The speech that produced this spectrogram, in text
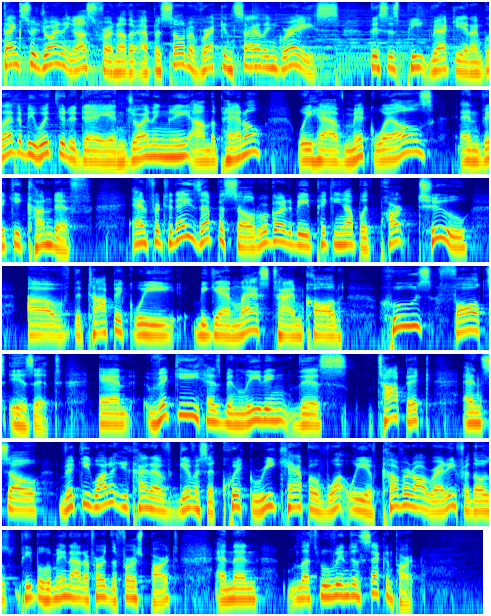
Thanks for joining us for another episode of Reconciling Grace. This is Pete Vecchi, and I'm glad to be with you today. And joining me on the panel, we have Mick Wells and Vicki Cundiff. And for today's episode, we're going to be picking up with part two of the topic we began last time called Whose Fault Is It? And Vicki has been leading this topic. And so, Vicki, why don't you kind of give us a quick recap of what we have covered already for those people who may not have heard the first part, and then let's move into the second part.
